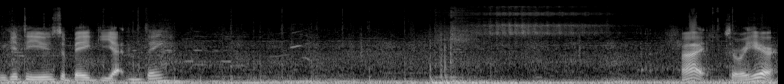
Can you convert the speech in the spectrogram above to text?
We get to use the big Yetin thing. Alright, so we're here.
